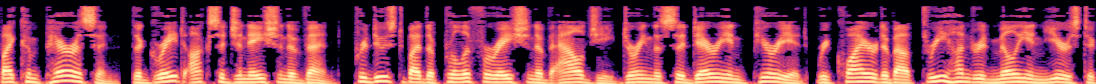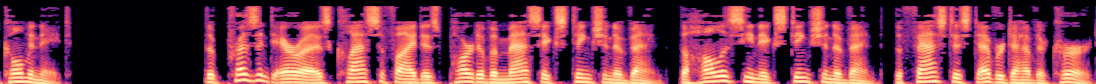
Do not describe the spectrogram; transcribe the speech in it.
By comparison, the Great Oxygenation Event, produced by the proliferation of algae during the Siderian period, required about 300 million years to culminate. The present era is classified as part of a mass extinction event, the Holocene extinction event, the fastest ever to have occurred.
